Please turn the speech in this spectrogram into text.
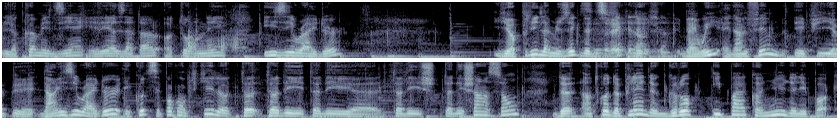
le comédien et réalisateur, a tourné Easy Rider, il a pris de la musique de C'est vrai qu'elle est dans le film. Ben oui, elle est dans le film. Et puis, euh, dans Easy Rider, écoute, c'est pas compliqué, là. T'as, t'as des, t'as des, euh, t'as des, des chansons, de, en tout cas, de plein de groupes hyper connus de l'époque.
